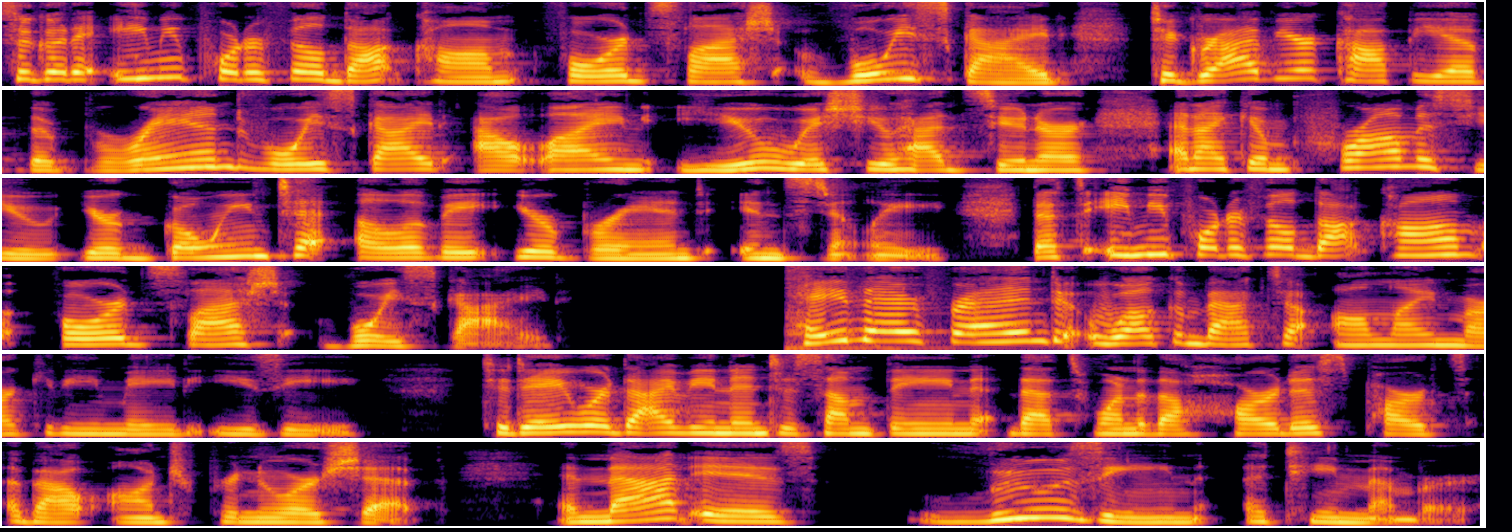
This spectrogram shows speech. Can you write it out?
So go to amyporterfield.com forward slash voice guide to grab your copy of the brand voice guide outline you wish you had sooner. And I can promise you, you're going to elevate your brand instantly. That's amyporterfield.com forward slash voice guide. Hey there, friend. Welcome back to Online Marketing Made Easy. Today we're diving into something that's one of the hardest parts about entrepreneurship, and that is losing a team member.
